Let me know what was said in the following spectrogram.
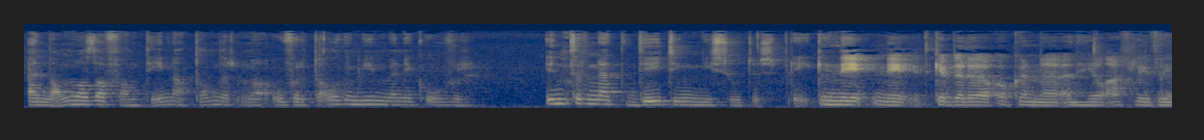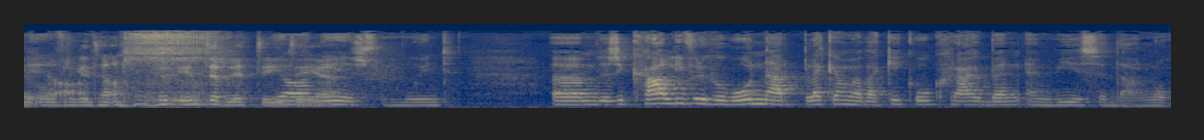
En dan was dat van het een naar het ander. Maar over het algemeen ben ik over internetdating niet zo te spreken. Nee, nee, ik heb er eh, ook een, eh, een heel aflevering Ja. over gedaan, over internetdaten. Ja, Ja, nee, dat is vermoeiend. Ehm, dus ik ga liever gewoon naar plekken waar dat ik ook graag ben. En wie is er daar nog?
